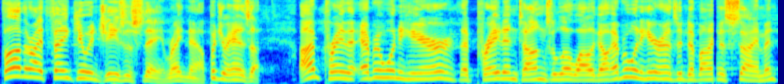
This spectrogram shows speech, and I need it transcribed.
Father, I thank you in Jesus' name right now. Put your hands up. I'm praying that everyone here that prayed in tongues a little while ago, everyone here has a divine assignment.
